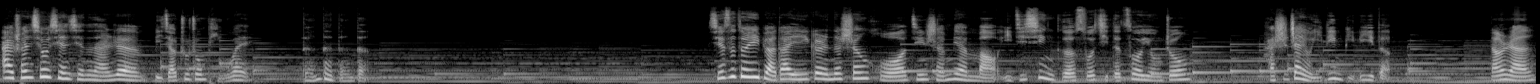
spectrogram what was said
爱穿休闲鞋的男人比较注重品味，等等等等。鞋子对于表达一个人的生活、精神面貌以及性格所起的作用中，还是占有一定比例的。当然，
